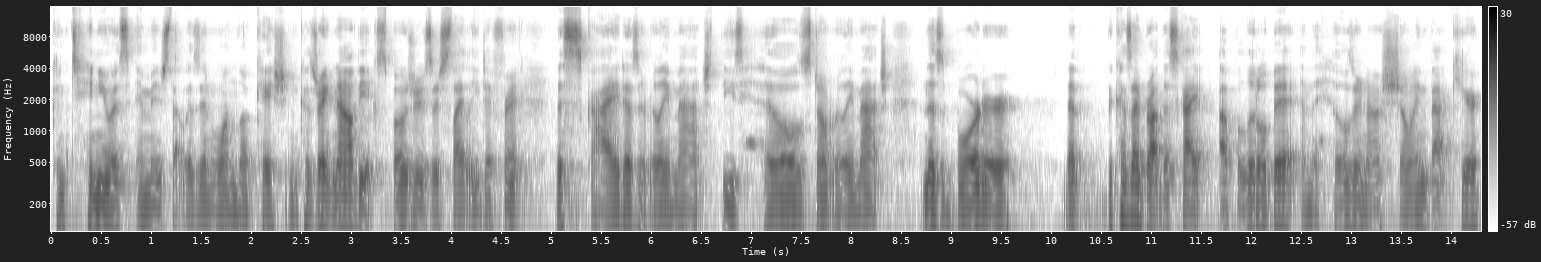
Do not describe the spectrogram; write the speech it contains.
continuous image that was in one location. Because right now the exposures are slightly different. The sky doesn't really match. These hills don't really match. And this border, now, because I brought the sky up a little bit and the hills are now showing back here,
